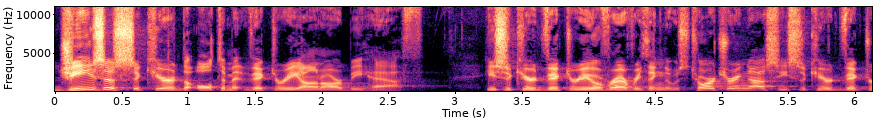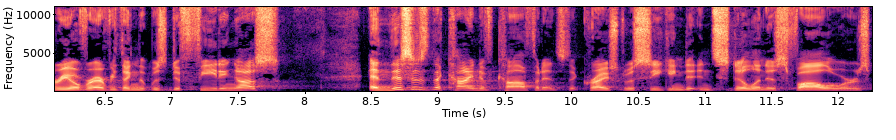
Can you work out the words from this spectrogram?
Jesus secured the ultimate victory on our behalf. He secured victory over everything that was torturing us, he secured victory over everything that was defeating us. And this is the kind of confidence that Christ was seeking to instill in his followers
